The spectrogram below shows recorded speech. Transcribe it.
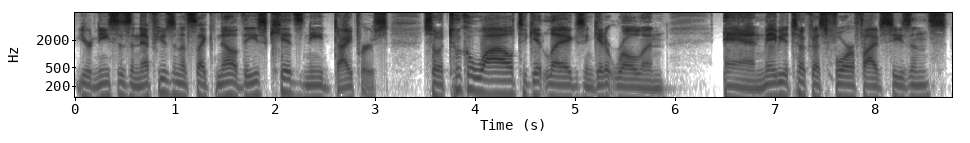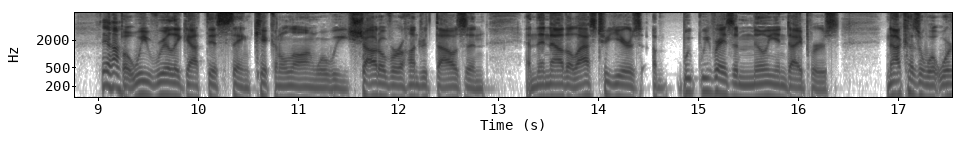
your nieces and nephews. And it's like, no, these kids need diapers. So it took a while to get legs and get it rolling. And maybe it took us four or five seasons. Yeah. But we really got this thing kicking along where we shot over 100,000. And then now the last two years, uh, we, we raised a million diapers. Not because of what we're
